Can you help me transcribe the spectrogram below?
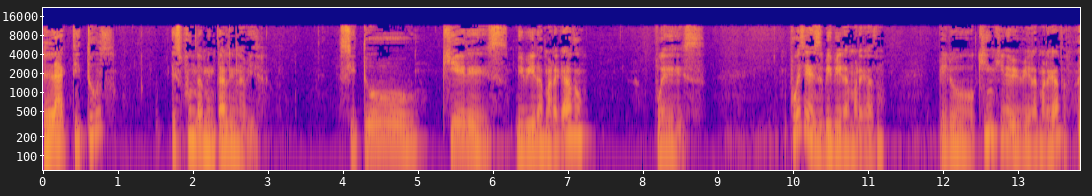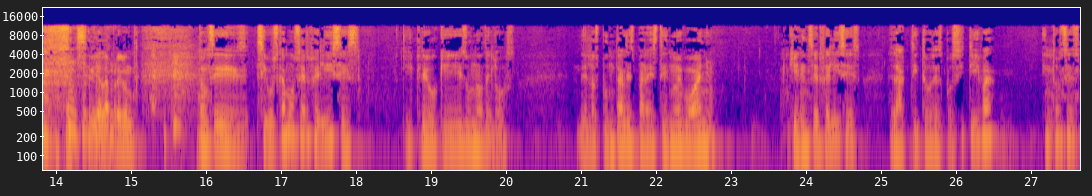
la actitud es fundamental en la vida. Si tú quieres vivir amargado, puedes, puedes vivir amargado. Pero ¿quién quiere vivir amargado? Sería la pregunta. Entonces, si buscamos ser felices, que creo que es uno de los de los puntales para este nuevo año, quieren ser felices, la actitud es positiva, entonces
